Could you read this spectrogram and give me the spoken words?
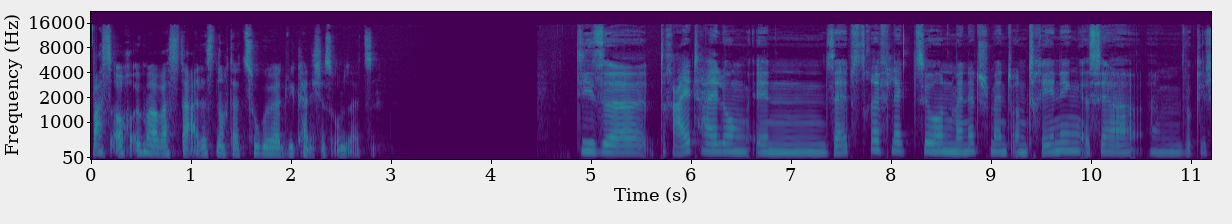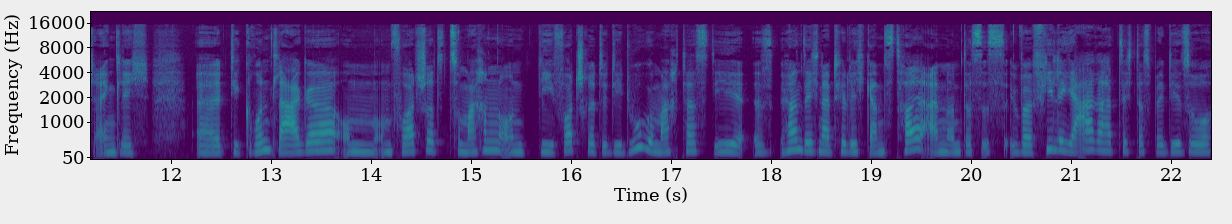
was auch immer, was da alles noch dazugehört, wie kann ich das umsetzen? Diese Dreiteilung in Selbstreflexion, Management und Training ist ja ähm, wirklich eigentlich äh, die Grundlage, um, um Fortschritte zu machen. Und die Fortschritte, die du gemacht hast, die äh, hören sich natürlich ganz toll an. Und das ist über viele Jahre hat sich das bei dir so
